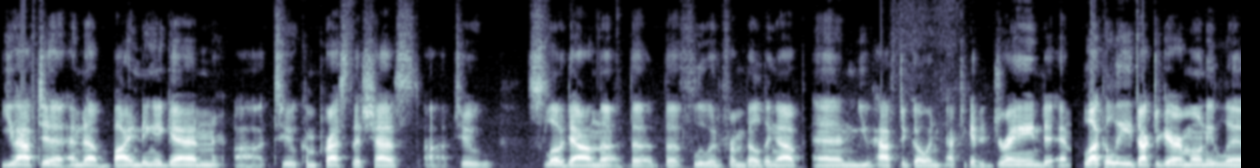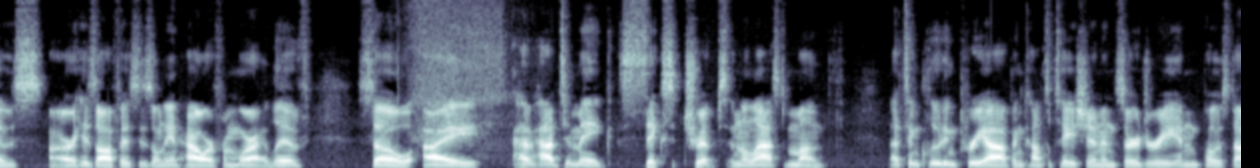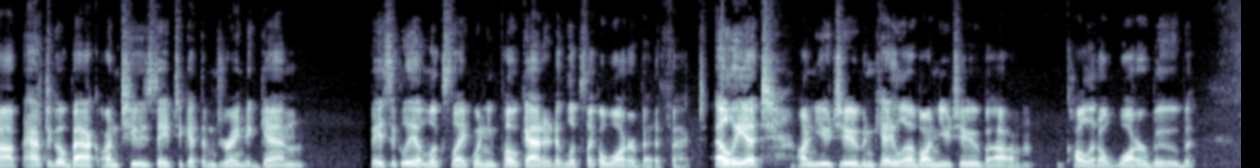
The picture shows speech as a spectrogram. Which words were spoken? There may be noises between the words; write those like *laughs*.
you have to end up binding again uh, to compress the chest uh, to slow down the, the, the fluid from building up, and you have to go and you have to get it drained. And luckily, Dr. Garramone lives, uh, or his office is only an hour from where I live, so I have had to make six trips in the last month. That's including pre-op and consultation and surgery and post-op. I have to go back on Tuesday to get them drained again. Basically, it looks like when you poke at it, it looks like a waterbed effect. Elliot on YouTube and Caleb on YouTube um, call it a water boob.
